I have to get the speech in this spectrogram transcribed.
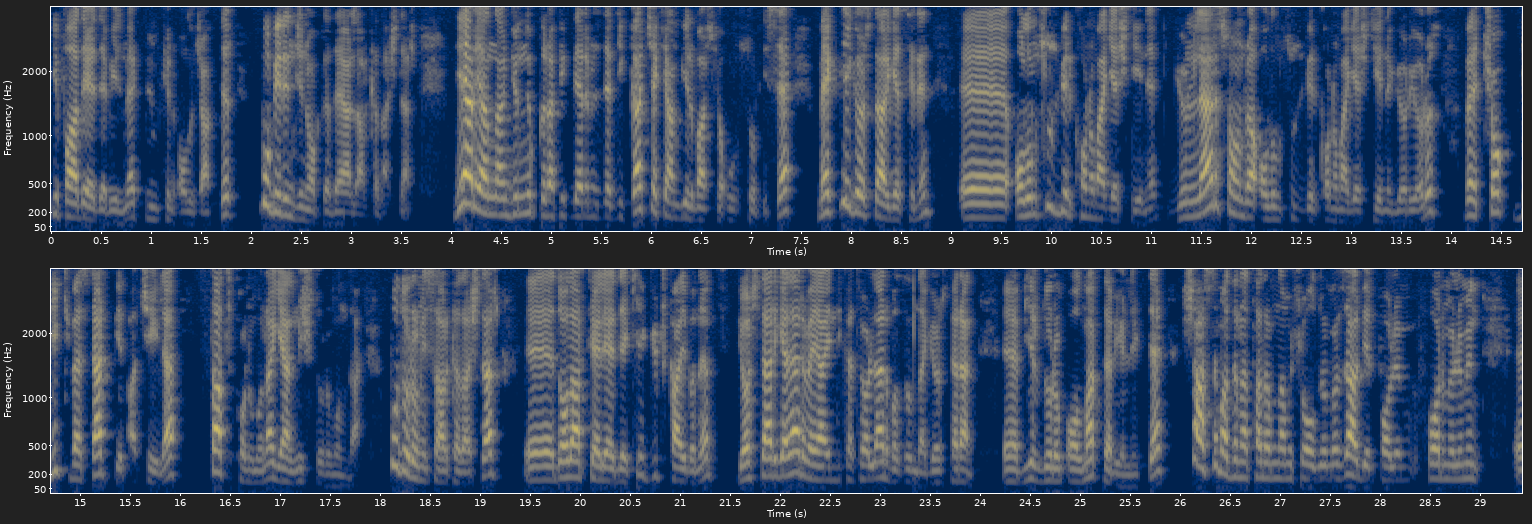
ifade edebilmek mümkün olacaktır. Bu birinci nokta değerli arkadaşlar. Diğer yandan günlük grafiklerimizde dikkat çeken bir başka unsur ise MACD göstergesinin e, olumsuz bir konuma geçtiğini, günler sonra olumsuz bir konuma geçtiğini görüyoruz ve çok dik ve sert bir açıyla sat konumuna gelmiş durumunda. Bu durum ise arkadaşlar e, dolar TL'deki güç kaybını göstergeler veya indikatörler bazında gösteren e, bir durum olmakla birlikte şahsım adına tanımlamış olduğum özel bir formülümün e,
